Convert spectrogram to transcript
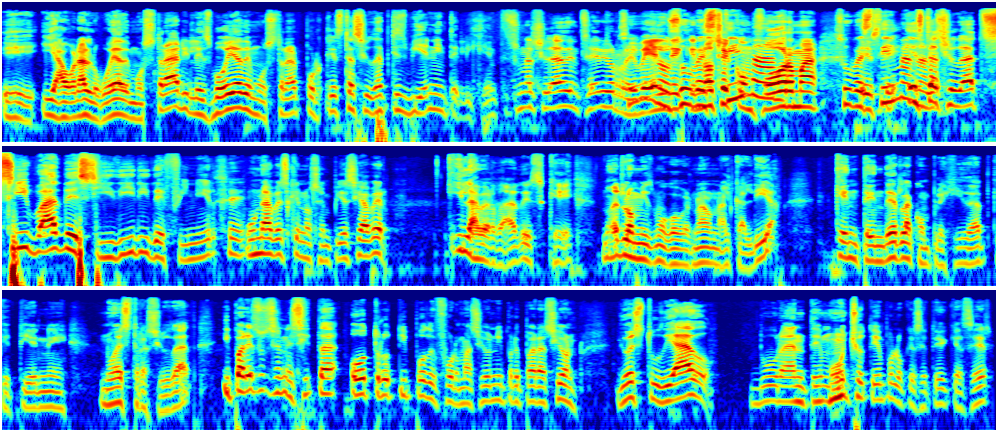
Eh, y ahora lo voy a demostrar y les voy a demostrar por qué esta ciudad que es bien inteligente, es una ciudad en serio rebelde, que no se conforma. Este, esta ciudad sí va a decidir y definir una vez que nos empiece a ver. Y la verdad es que no es lo mismo gobernar una alcaldía que entender la complejidad que tiene nuestra ciudad y para eso se necesita otro tipo de formación y preparación. Yo he estudiado durante mucho tiempo lo que se tiene que hacer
